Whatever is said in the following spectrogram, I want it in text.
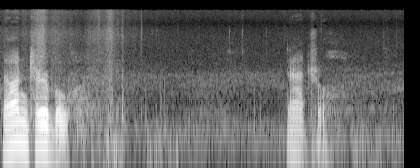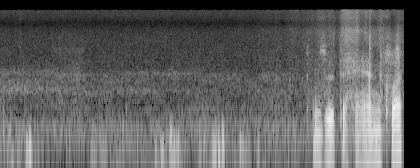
Non-turbo. Natural. Comes with the hand clutch.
